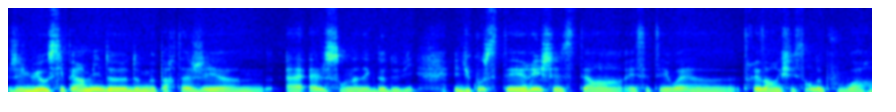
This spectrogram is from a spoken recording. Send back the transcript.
j'ai lui aussi permis de, me partager à elle son anecdote de vie. Et du coup, c'était riche et c'était très enrichissant de pouvoir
